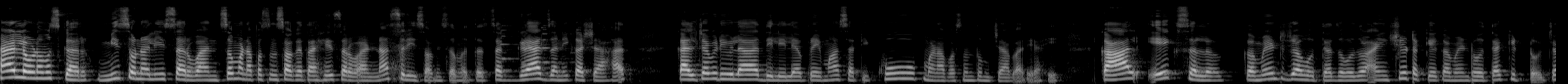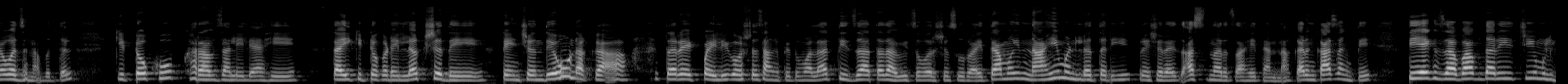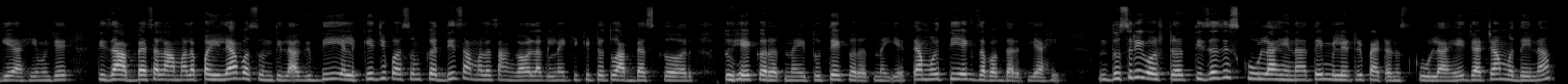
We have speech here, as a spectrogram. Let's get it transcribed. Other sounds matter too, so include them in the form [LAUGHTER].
Hello नमस्कार. मी सोनाली. सर्वांचं मनापासून स्वागत आहे. सर्वांना श्री स्वामी समर्थ. सगळ्याच जणी कशा आहात? कालच्या व्हिडिओला दिलेल्या प्रेमासाठी खूप मनापासून तुमचे आभारी आहे. काल एक सलग कमेंट ज्या होत्या जवळजवळ ऐंशी टक्के कमेंट होत्या किट्टोच्या वजनाबद्दल. किट्टो खूप खराब झालेले आहे. ताई किट्टोकडे लक्ष दे टेन्शन देऊ नका. तर एक पहिली गोष्ट सांगते तुम्हाला तिचं आता दहावीचं वर्ष सुरू आहे. त्यामुळे नाही म्हणलं तरी प्रेशराईज असणारच आहे त्यांना. कारण का सांगते ती एक जबाबदारीची मुलगी आहे. म्हणजे तिचा अभ्यासाला आम्हाला पहिल्यापासून तिला अगदी एल के जीपासून कधीच आम्हाला सांगावं लागलं नाही की किट्टो तू अभ्यास कर. तू हे करत नाही तू ते करत नाही आहे त्यामुळे ती एक जबाबदारीतली आहे. दुसरी गोष्ट तिचं जे स्कूल आहे ना ते मिलिटरी पॅटर्न स्कूल आहे ज्याच्यामध्ये ना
